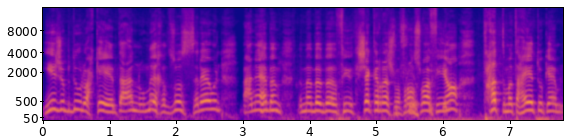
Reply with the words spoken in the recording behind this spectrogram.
يجبدوا له حكاية نتاع إنه ماخذ زوز سراول معناها في شكل رشوة. فرانسوا فيون تحطمت حياته كامل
